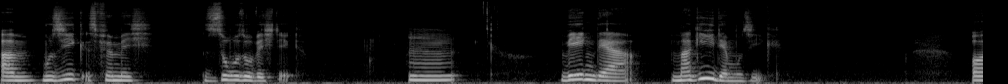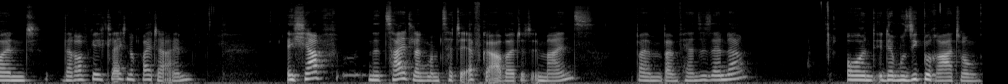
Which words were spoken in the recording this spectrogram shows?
Ähm, Musik ist für mich so, so wichtig. Mhm. Wegen der Magie der Musik. Und darauf gehe ich gleich noch weiter ein. Ich habe eine Zeit lang beim ZDF gearbeitet in Mainz, beim, beim Fernsehsender und in der Musikberatung.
